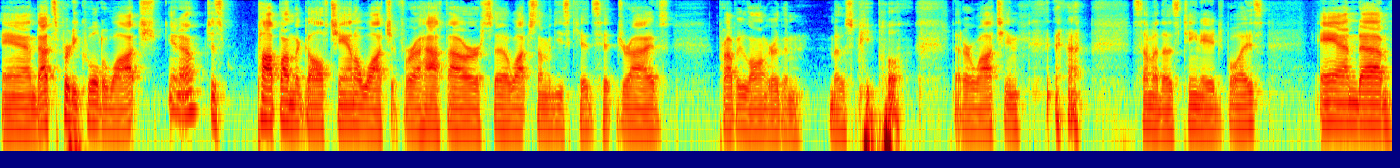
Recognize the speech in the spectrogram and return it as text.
And that's pretty cool to watch. You know, just pop on the golf channel, watch it for a half hour or so, watch some of these kids hit drives, probably longer than most people that are watching some of those teenage boys. And um,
